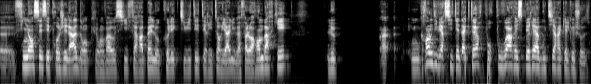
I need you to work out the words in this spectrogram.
euh, financer ces projets-là. Donc, on va aussi faire appel aux collectivités territoriales. Il va falloir embarquer une grande diversité d'acteurs pour pouvoir espérer aboutir à quelque chose.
